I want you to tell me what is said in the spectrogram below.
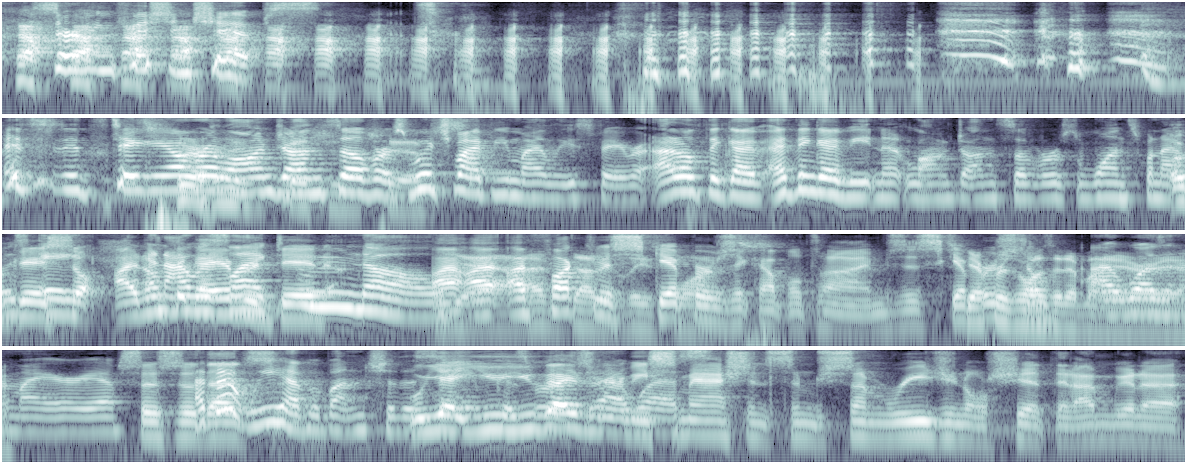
serving fish and chips. That's right. It's it's taking over Long John fish and Silver's, which might be my least favorite. I don't think I've I think I've eaten at Long John Silver's once when I was Okay, eight, so I don't and think I was I ever like, did. no, I, I, Yeah, I, I I've fucked with Skippers once. a couple times. Is Skippers, Skippers still- wasn't in my area. I wasn't in my area. So- so I bet we have a bunch of the Well, yeah, same. you 'cause you guys are gonna be smashing some some regional shit that I'm gonna.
